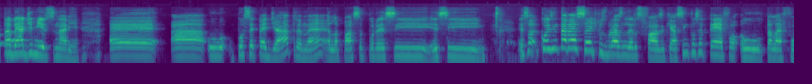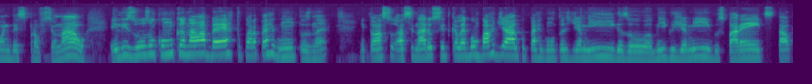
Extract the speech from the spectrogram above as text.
Também admiro, Sinarinha. É, a, o, por ser pediatra, né? Ela passa por esse, esse, essa coisa interessante que os brasileiros fazem, que assim que você tem o telefone desse profissional, eles usam como um canal aberto para perguntas, né? Então, a, a Sinara, eu sinto que ela é bombardeada por perguntas de amigas ou amigos de amigos, parentes e tal.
